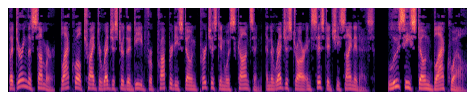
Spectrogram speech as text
But during the summer, Blackwell tried to register the deed for property Stone purchased in Wisconsin, and the registrar insisted she sign it as Lucy Stone Blackwell.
